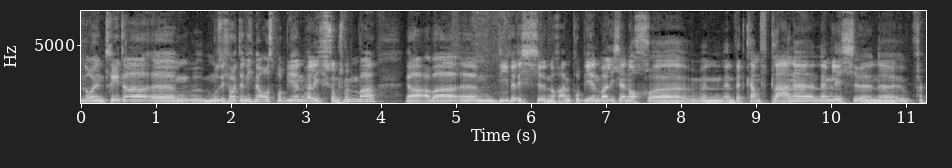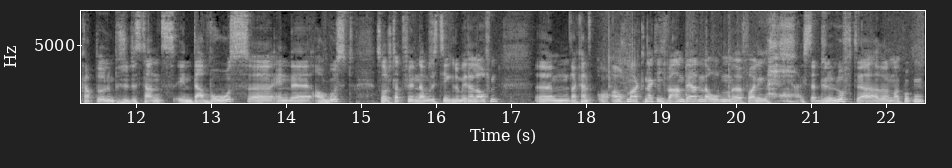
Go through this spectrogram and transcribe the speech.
neuen Treter ähm, muss ich heute nicht mehr ausprobieren, weil ich schon schwimmen war. Ja, aber ähm, die werde ich noch anprobieren, weil ich ja noch äh, einen, einen Wettkampf plane, nämlich äh, eine verkappte olympische Distanz in Davos äh, Ende August soll stattfinden. Da muss ich 10 Kilometer laufen. Ähm, da kann es auch mal knackig warm werden da oben. Äh, vor allen Dingen ist da dünne Luft, ja, also mal gucken.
